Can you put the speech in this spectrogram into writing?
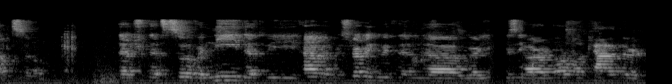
on. So that's that's sort of a need that we have and we're struggling with, and uh, we're using our normal calendar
